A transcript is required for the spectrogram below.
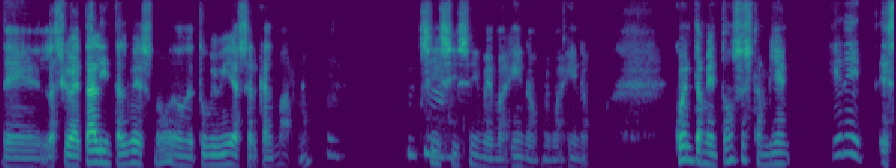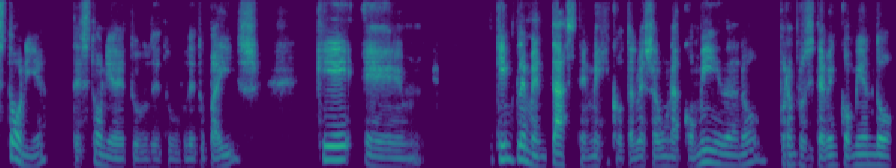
de la ciudad de Tallinn, tal vez, ¿no? Donde tú vivías cerca del mar, ¿no? Sí, sí, sí, me imagino, me imagino. Cuéntame entonces también, ¿qué de Estonia, de Estonia, de tu, de tu, de tu país, qué, em, ¿Qué implementaste en México? Tal vez alguna comida, ¿no? Por ejemplo, si te ven comiendo,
